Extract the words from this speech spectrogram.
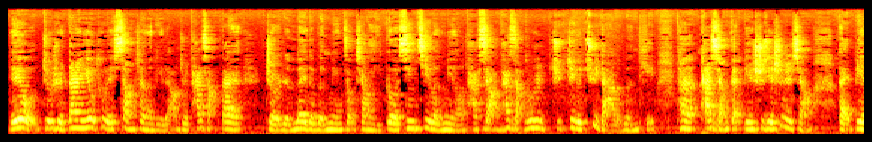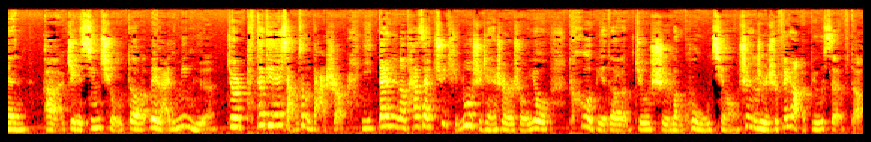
也有就是当然也有特别向善的力量，就是他想带。着人类的文明走向一个星际文明，他想，他想都是巨这个巨大的问题，他他想改变世界，甚至想改变。啊，这个星球的未来的命运，就是他，他天天想这么大事儿，一但是呢，他在具体落实这件事儿的时候，又特别的，就是冷酷无情，甚至是非常 abusive 的，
